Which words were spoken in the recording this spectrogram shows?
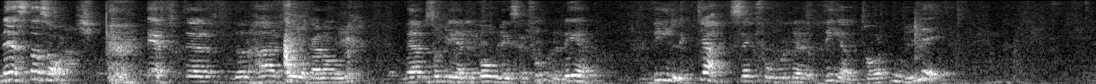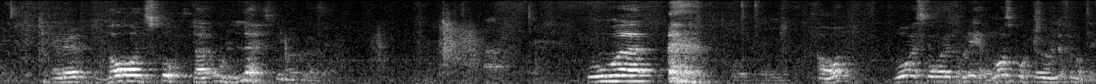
Nästa sak efter den här frågan om vem som leder bowlingsektionen, det är vilka sektioner deltar Olle i? Eller vad sportar Olle, skulle man kunna säga. Och ja, vad är svaret på det? Vad sportar Olle för någonting?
